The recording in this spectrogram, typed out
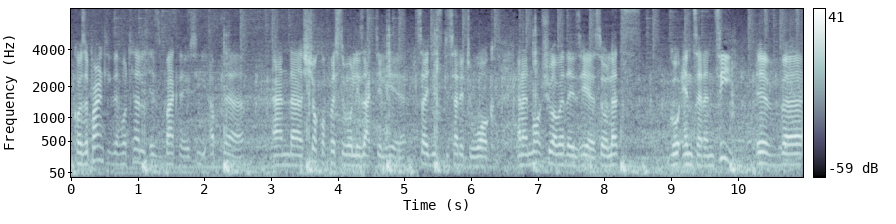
Because apparently the hotel is back there, you see up there, and uh, Shoko Festival is actually here. So I just decided to walk, and I'm not sure whether he's here. So let's go inside and see if uh,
